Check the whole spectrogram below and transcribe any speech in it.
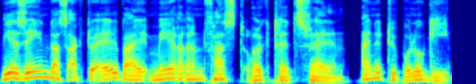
Wir sehen das aktuell bei mehreren Fast-Rücktrittsfällen, eine Typologie.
